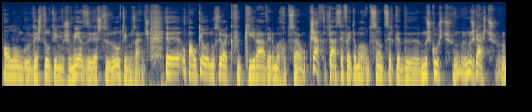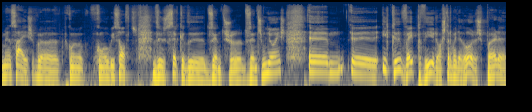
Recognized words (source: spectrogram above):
ao longo destes últimos meses e destes últimos anos. Opa, o que ele anunciou é que, que irá haver uma redução, que já está a ser feita uma redução de cerca de, nos custos, nos gastos mensais com, a Ubisoft, de cerca de 200, 200 milhões, uh, e que veio pedir aos trabalhadores para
